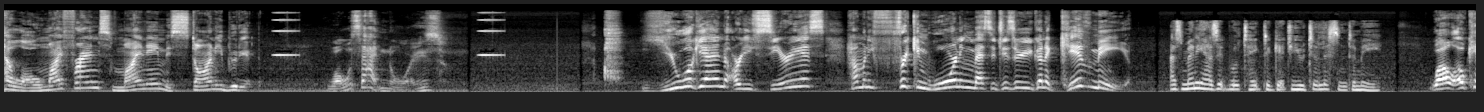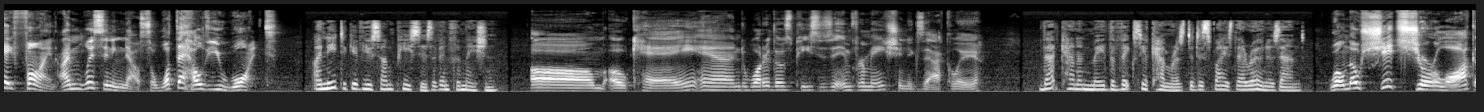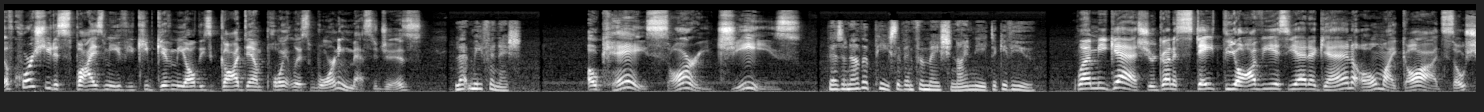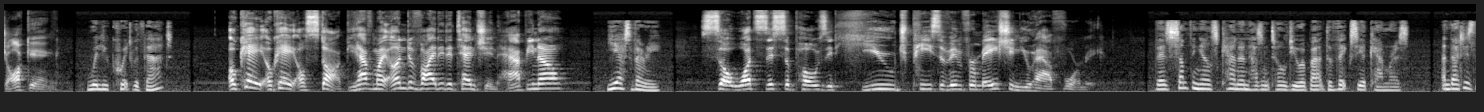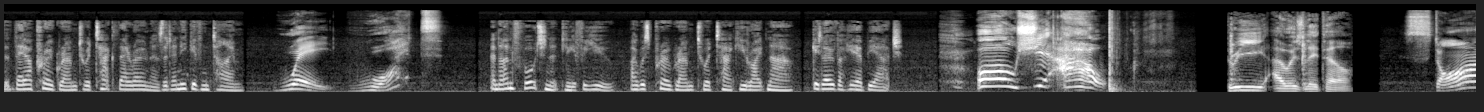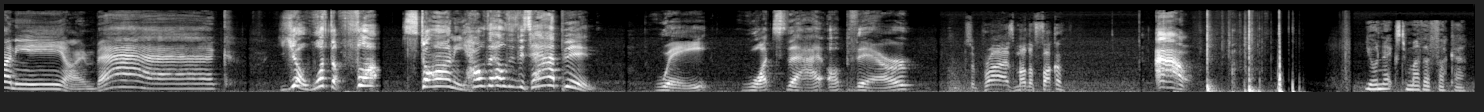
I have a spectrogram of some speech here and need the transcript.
Hello, my friends. My name is Stonnie Booty. What was that noise? Ah, you again? Are you serious? How many freaking warning messages are you gonna give me? As many as it will take to get you to listen to me. Well, okay, fine. I'm listening now, so what the hell do you want? I need to give you some pieces of information. Um, okay, and what are those pieces of information exactly? That Canon made the Vixia cameras to despise their owners and. Well, no shit, Sherlock. Of course you despise me if you keep giving me all these goddamn pointless warning messages. Let me finish. Okay, sorry, jeez. There's another piece of information I need to give you. Let me guess, you're gonna state the obvious yet again? Oh my god, so shocking. Will you quit with that? Okay, okay, I'll stop. You have my undivided attention. Happy now? Yes, very. So, what's this supposed huge piece of information you have for me? There's something else Canon hasn't told you about the Vixia cameras. And that is that they are programmed to attack their owners at any given time. Wait, what? And unfortunately for you, I was programmed to attack you right now. Get over here, biatch. Oh shit, ow! Three hours later. Stonnie, I'm back. Yo, what the fuck? Stonnie, how the hell did this happen? Wait, what's that up there? Surprise, motherfucker. Ow! You're next, motherfucker.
